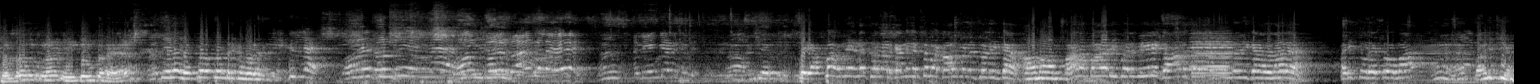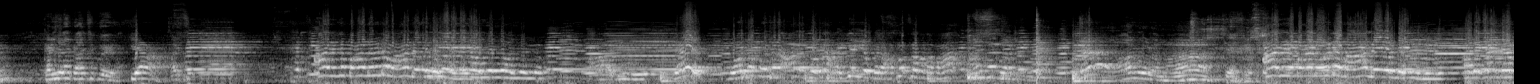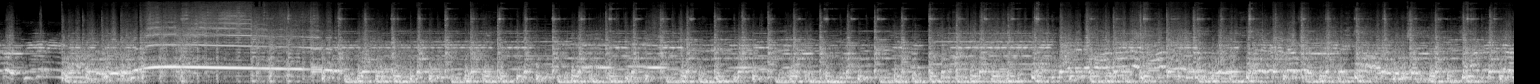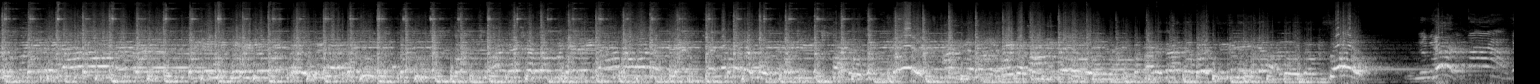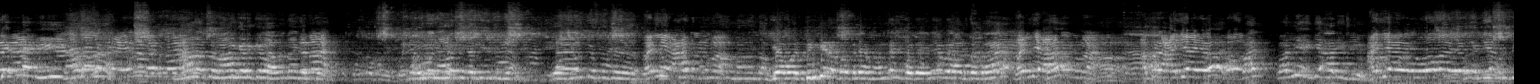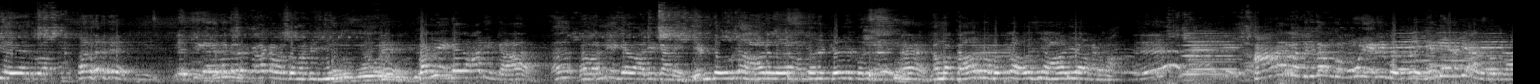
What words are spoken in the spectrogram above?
சொல்றதுக்கு முன்னாடி இந்த எப்ப சரி அப்பா வந்து என்ன சொன்னார்? கண்ணு கட்டமா கால் பண்ண சொல்லிருக்கார் ஆமாம். வானம்பாடி பருவியில காலத்தான் சொல்லிருக்கிறதுனால அடித்து உரைப்போமா? வலிக்கும் கையெல்லாம் காய்ச்சி போயிடும். யா ஆளுங்க மாளுங்க மாளுங்க ஐயோ, ஐயோ, ஐயோ. ஏய், முத ஆடிருக்கானே எந்த ஊர்ல ஆடலையா வந்தாலும் கேள்விப்பட்டேன். நம்ம காரணப்பட்டு அவசியம் ஆடி ஆகணுமா? ஆடுறதுக்கு தான் உங்க மூணு எறியும் போட்டு என்ன ஆடி ஆட சொல்ற?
